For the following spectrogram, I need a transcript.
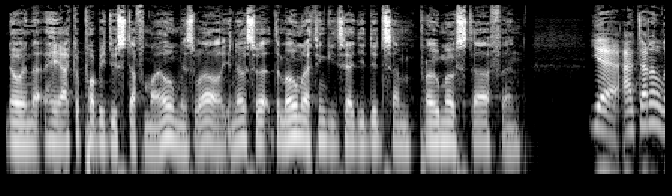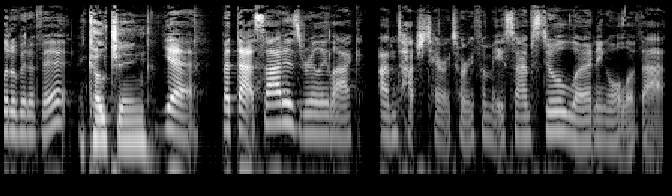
knowing that, hey, I could probably do stuff on my own as well, you know. So at the moment, I think you said you did some promo stuff and, Yeah, I've done a little bit of it. and coaching. Yeah, but that side is really like untouched territory for me. So I'm still learning all of that.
